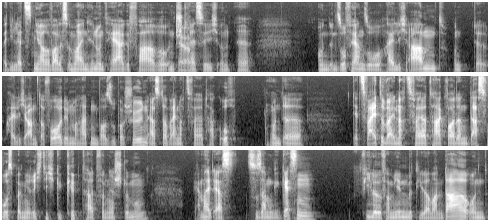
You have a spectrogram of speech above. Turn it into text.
Weil die letzten Jahre war das immer ein Hin- und Hergefahre und Ja. stressig und äh, und insofern so Heiligabend und der Heiligabend davor, den wir hatten, war super schön. Erster Weihnachtsfeiertag auch. Und äh, der zweite Weihnachtsfeiertag war dann das, wo es bei mir richtig gekippt hat von der Stimmung. Wir haben halt erst zusammen gegessen, viele Familienmitglieder waren da und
